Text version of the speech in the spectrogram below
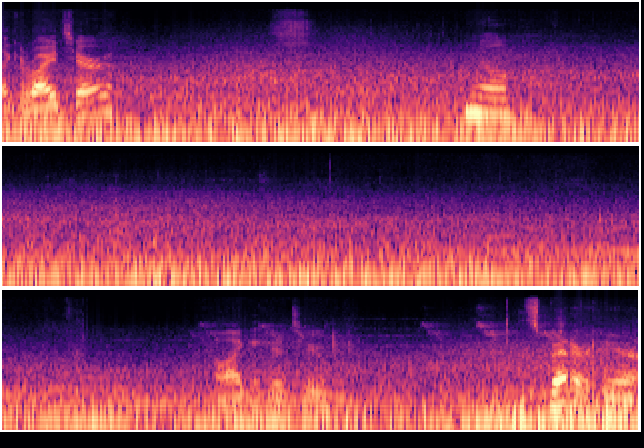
Like a ride, Tara? No. I like it here too. It's better here.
